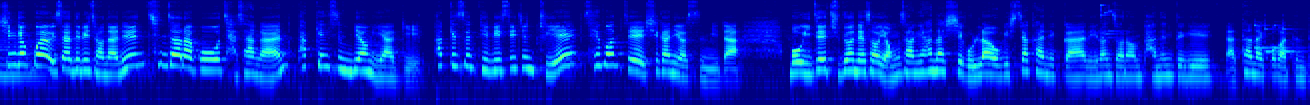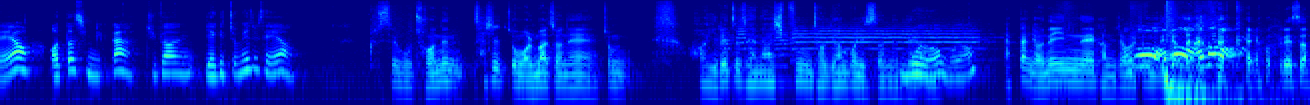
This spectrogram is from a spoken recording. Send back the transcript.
신경과 의사들이 전하는 친절하고 자상한 파킨슨병 이야기, 파킨슨 TV 시즌 2의 세 번째 시간이었습니다. 뭐 이제 주변에서 영상이 하나씩 올라오기 시작하니까 이런저런 반응들이 나타날 것 같은데요. 어떠십니까? 주변 얘기 좀 해주세요. 글쎄 뭐 저는 사실 좀 얼마 전에 좀 아, 이래도 되나 싶은 적이 한 번 있었는데요. 뭐요, 뭐요? 약간 연예인의 감정을 어머, 좀 어머, 어머! 할까요? 그래서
